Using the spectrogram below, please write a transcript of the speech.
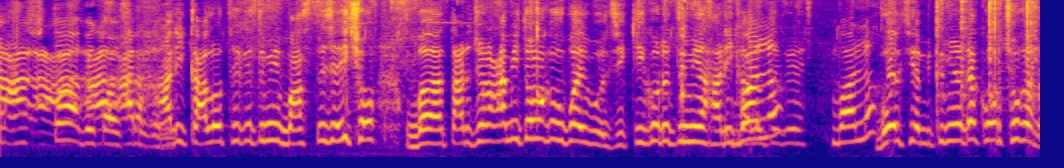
বাঁচতে হবে কষ্ট করে। হাড়ি কালো থেকে তুমি বাঁচতে চাইছো বা তার জন্য আমি তোমাকে উপায় বলছি কি করে তুমি হাড়ি কালো থেকে বলো। বলছি আমি তুমি এটা করছ কেন?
